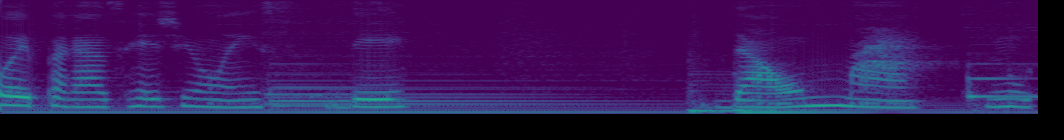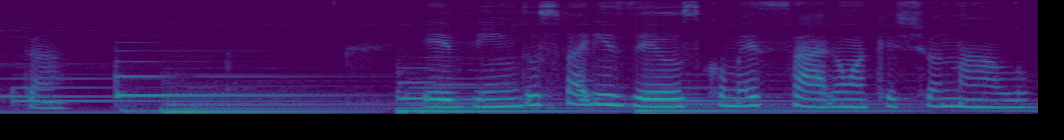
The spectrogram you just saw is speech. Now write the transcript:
foi para as regiões de Dalmanuta. E vindo os fariseus começaram a questioná-lo,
